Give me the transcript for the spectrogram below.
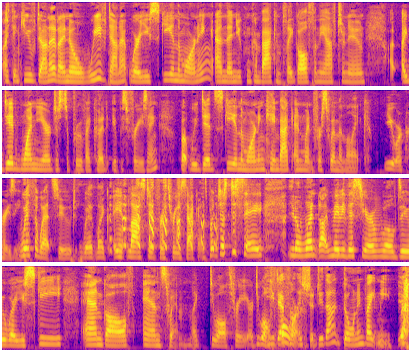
I think you've done it. I know we've done it, where you ski in the morning and then you can come back and play golf in the afternoon. I, I did one year just to prove I could. It was freezing, but we did ski in the morning, came back and went for a swim in the lake You are crazy. with a wetsuit. With like it lasted for three seconds, but just to say, you know, when uh, maybe this year we'll do where you ski and golf and swim, like do all three or do all you four. definitely should do that. Don't invite me. But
